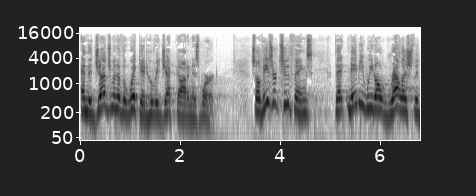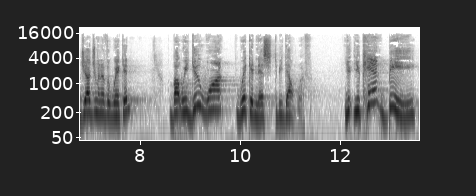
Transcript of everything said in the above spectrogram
and the judgment of the wicked who reject God and his word. So these are two things that maybe we don't relish the judgment of the wicked, but we do want wickedness to be dealt with. You, you can't be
